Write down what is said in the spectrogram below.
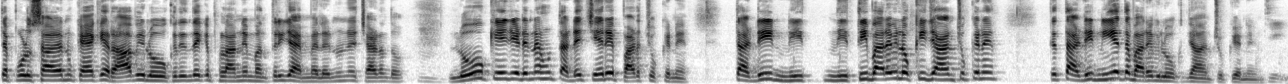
ਤੇ ਪੁਲਿਸ ਵਾਲਿਆਂ ਨੂੰ ਕਹਿ ਕੇ ਰਾਹ ਵੀ ਲੋਕ ਦਿੰਦੇ ਕਿ ਫਲਾਣੇ ਮੰਤਰੀ ਜਾਂ ਐਮਐਲਏ ਨੂੰ ਨੇ ਛੱਡ ਦਿਓ ਲੋਕ ਇਹ ਜਿਹੜੇ ਨਾ ਹੁਣ ਤੁਹਾਡੇ ਚਿਹਰੇ ਪੜ ਚੁੱਕੇ ਨੇ ਤੁਹਾਡੀ ਨੀਤੀ ਬਾਰੇ ਵੀ ਲੋਕੀ ਜਾਣ ਚੁੱਕੇ ਨੇ ਤੇ ਤੁਹਾਡੀ ਨੀਅਤ ਬਾਰੇ ਵੀ ਲੋਕ ਜਾਣ ਚੁੱਕੇ ਨੇ। ਜੀ।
